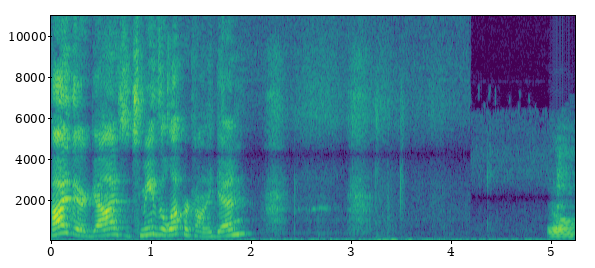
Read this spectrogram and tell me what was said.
Hi there, guys. It's me, the Leprechaun, again. Your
